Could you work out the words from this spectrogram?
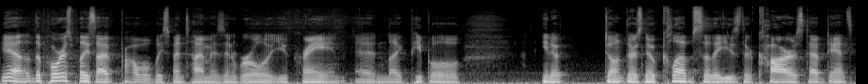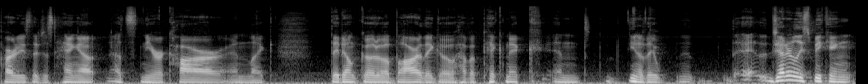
Yeah, the poorest place I've probably spent time is in rural Ukraine, and like people, you know, don't. There's no clubs, so they use their cars to have dance parties. They just hang out out near a car, and like they don't go to a bar. They go have a picnic, and you know, they generally speaking,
